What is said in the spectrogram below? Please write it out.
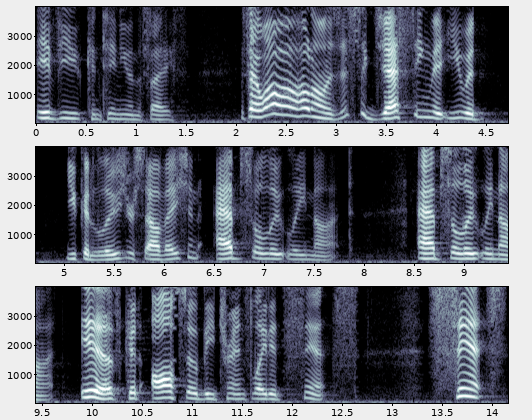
If you continue in the faith. You say, well, hold on, is this suggesting that you would you could lose your salvation? Absolutely not. Absolutely not. If could also be translated since. Since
